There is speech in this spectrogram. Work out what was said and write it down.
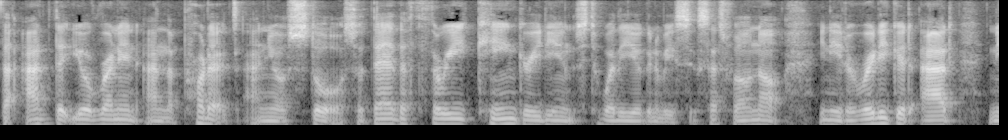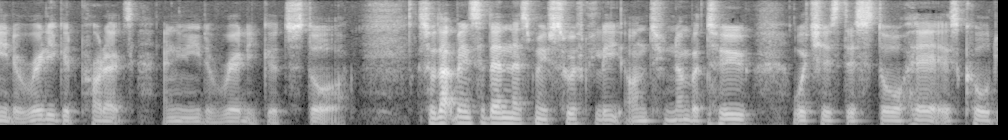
the ad that you're running and the product and your store. So they're the three key ingredients to whether you're going to be successful or not. You need a really good ad, you need a really good product, and you need a really good store. So that being said, then let's move swiftly on to number two, which is this store here. It's called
